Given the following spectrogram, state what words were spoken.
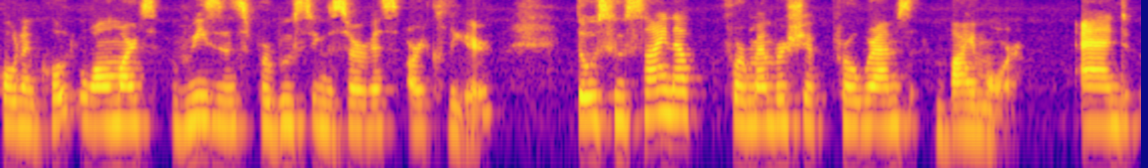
quote unquote, Walmart's reasons for boosting the service are clear. Those who sign up for membership programs buy more. And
